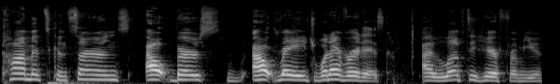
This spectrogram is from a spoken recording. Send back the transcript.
comments, concerns, outbursts, outrage, whatever it is. I love to hear from you.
